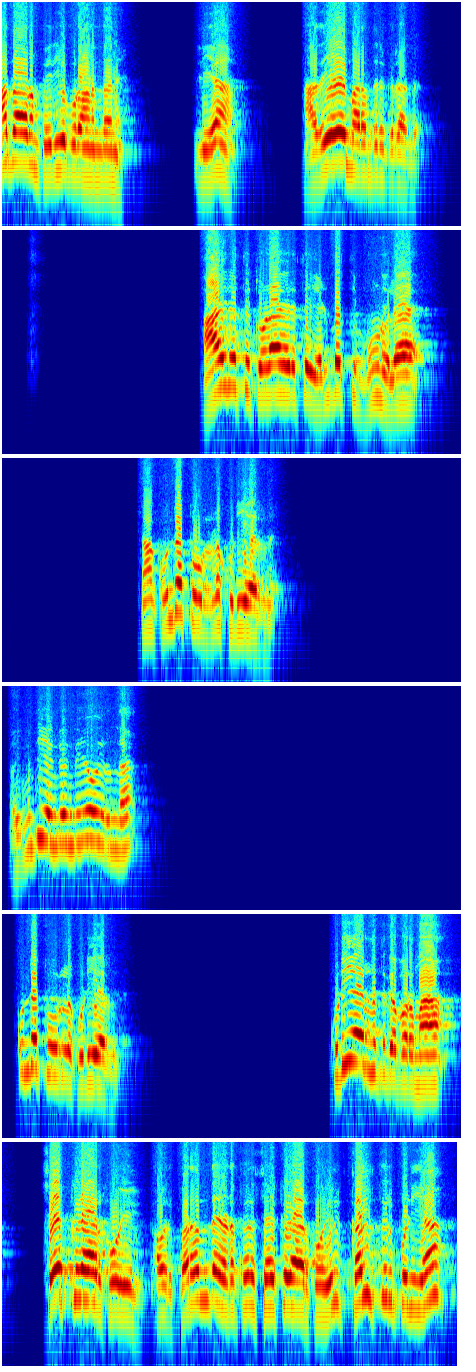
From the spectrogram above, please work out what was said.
ஆதாரம் பெரிய புராணம் தானே? இல்லையா? அதே மறந்துருக்கிறாங்க. ஆயிரத்தி தொள்ளாயிரத்தி எண்பத்தி மூணுல நான் குன்றத்தூர்ல குடியேறினேன். அது முந்தி எங்கெங்கேயோ இருந்தேன். குன்றத்தூர்ல குடியேறினேன். குடியேறினதுக்கு அப்புறமா சேக்கிழார் கோயில் அவர் பிறந்த இடத்துல சேக்கிழார் கோயில் கல் திருப்பணியா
